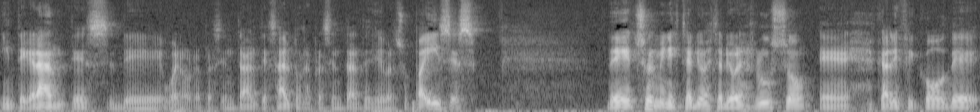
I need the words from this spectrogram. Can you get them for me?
integrantes de, bueno, representantes, altos representantes de diversos países. De hecho, el Ministerio de Exteriores ruso eh, calificó de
